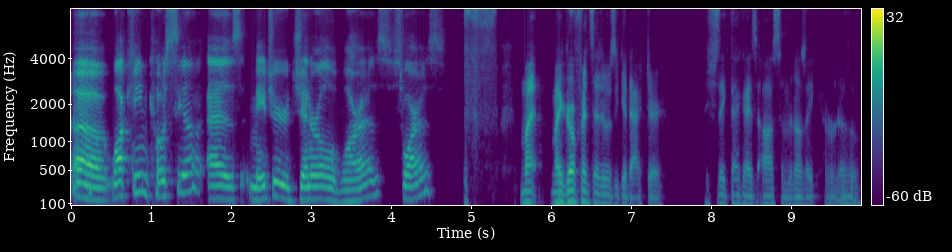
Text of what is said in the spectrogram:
uh, Joaquin Cosio as Major General Juarez, Suarez. My my girlfriend said it was a good actor. She's like, that guy's awesome. And I was like, I don't know who.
